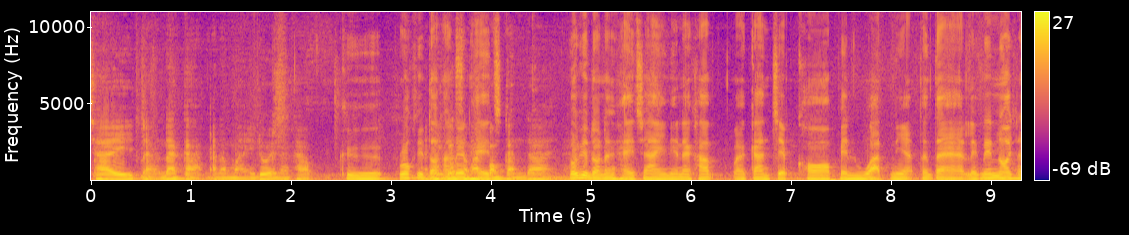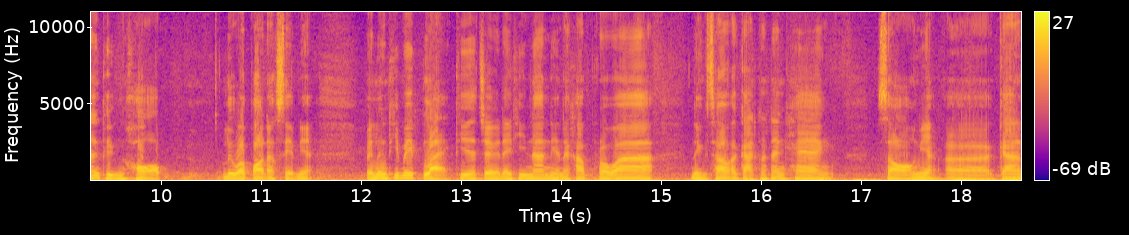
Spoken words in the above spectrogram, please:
ใช้เอ่อหน้ากากอนามัยด้วยนะครับคือโรคติดต่ออันทางนี้เดิก็นสามารหายถใจป้องกันได้นะโรคติดต่อทางหายใจเนี่ยนะครับเอ่อการเจ็บคอเป็นหวัดเนี่ยตั้งแต่เล็กน้อยจนถึงหอบ หรือว่าปอดอักเสบเนี่ยเป็นเรื่องที่ไม่แปลกที่จะเจอได้ที่นั่นเนี่ยนะครับ เพราะว่าหนึ่งสภาพอากาศค่อนข้างแห้งสองเนี่ยเอ่อการ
